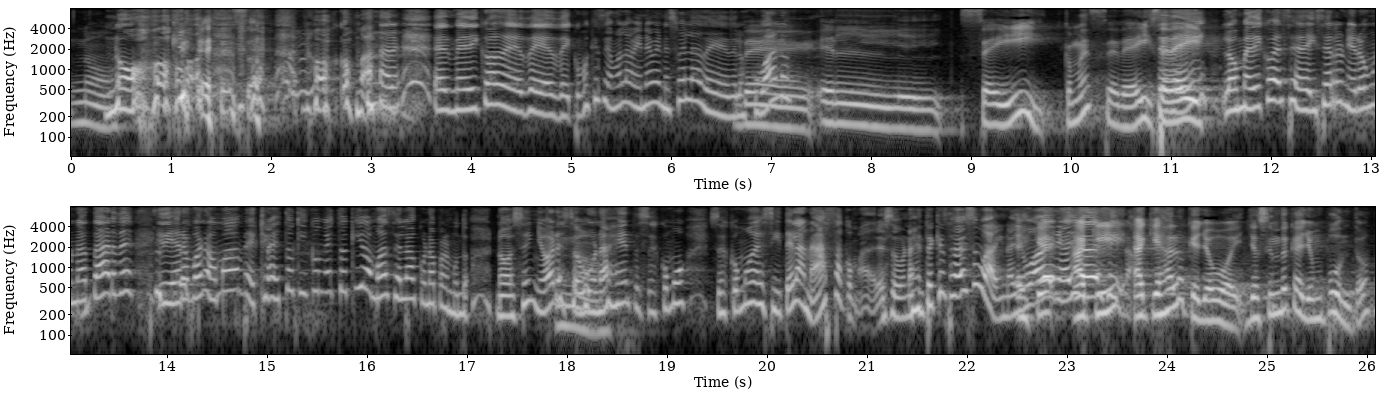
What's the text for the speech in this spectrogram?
no. No. ¿Qué es eso? No, comadre. El médico de, de, de- ¿cómo es que se llama la vaina de Venezuela? De, de los cubanos. El CI. ¿Cómo es? CDI. CDI. Los médicos del CDI se reunieron una tarde y dijeron, bueno, vamos a mezclar esto aquí con esto aquí, vamos a hacer la vacuna para el mundo. No, señor, eso No. es una gente, eso es como, eso es como decirte la NASA, comadre. Eso es una gente que sabe su vaina. Yo Es voy que a venir a aquí, decirla. aquí es a lo que yo voy. Yo siento que hay un punto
